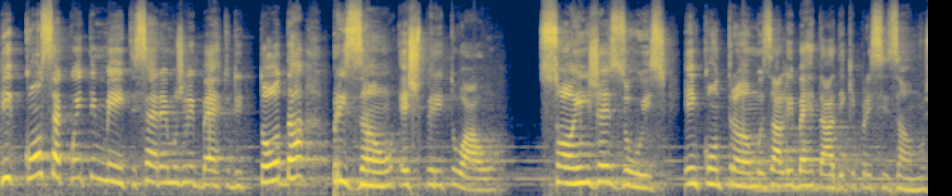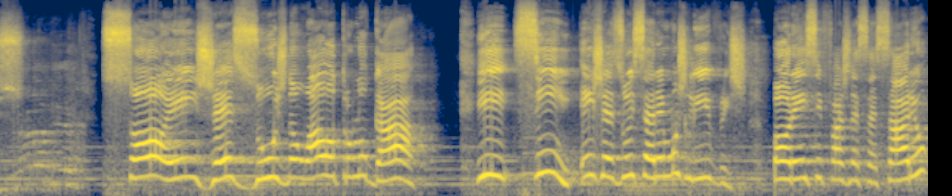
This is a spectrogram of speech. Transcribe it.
e, consequentemente, seremos libertos de toda prisão espiritual. Só em Jesus encontramos a liberdade que precisamos. Só em Jesus, não há outro lugar. E sim, em Jesus seremos livres, porém se faz necessário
